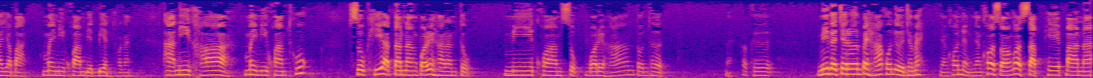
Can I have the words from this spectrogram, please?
พยาบาท ไม่มีความเบียดเบียนเพราะกันอานีคาไม่มีความทุกข์ สุขีอัตานังปริหารันตุ มีความสุขบริหารตนเถิดนะก็คือมีแต่เจริญไปหาคนอื่นใช่ไหมอย่างข้อหนึ่งอย่างข้อสองก็สัพเพปานา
